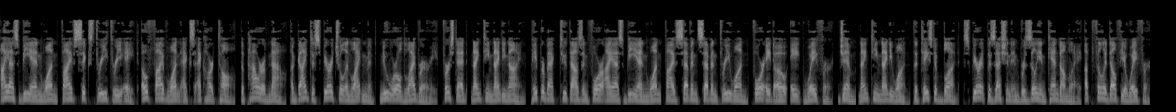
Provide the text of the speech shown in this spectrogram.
ISBN 1-56338-051-X Eckhart Tolle, The Power of Now, A Guide to Spiritual Enlightenment, New World Library, 1st ed., 1999, paperback 2004 ISBN 1-57731-480-8 Wafer, Jim 1991, The Taste of Blood, Spirit Possession in Brazilian Candomblé up Philadelphia Wafer,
